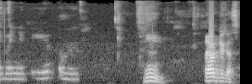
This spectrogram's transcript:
খেতে পারি না এরকম হুম এখন ঠিক আছে।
